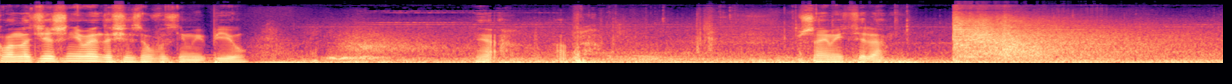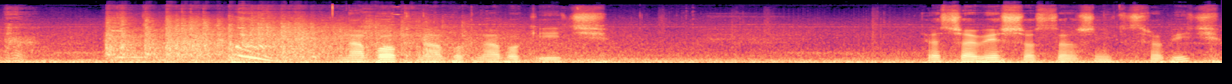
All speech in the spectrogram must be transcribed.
Mam nadzieję, że nie będę się znowu z nimi bił. Nie, dobra. Przynajmniej tyle. Na bok, na bok, na bok idź. Teraz trzeba jeszcze ostrożniej to zrobić.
